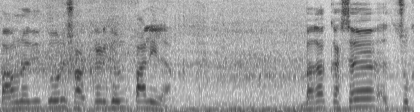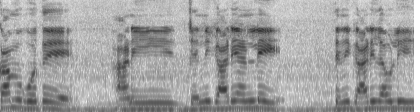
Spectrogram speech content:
भावनदीतून शॉर्टकट घेऊन पालीला. बघा कसं चुकामुक होते आणि ज्यांनी गाडी आणली त्यांनी गाडी लावली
